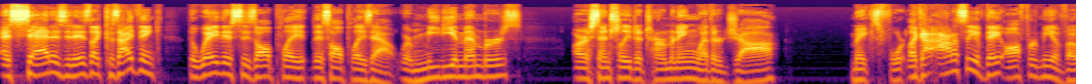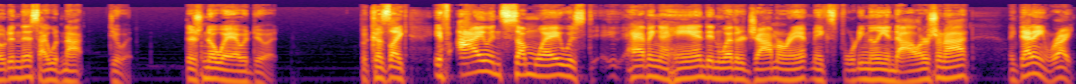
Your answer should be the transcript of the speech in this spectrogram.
as sad as it is, like because I think the way this is all play this all plays out, where media members are essentially determining whether Ja makes four. Like I honestly, if they offered me a vote in this, I would not do it. There's no way I would do it. Because like if I in some way was having a hand in whether Ja Morant makes forty million dollars or not, like that ain't right.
